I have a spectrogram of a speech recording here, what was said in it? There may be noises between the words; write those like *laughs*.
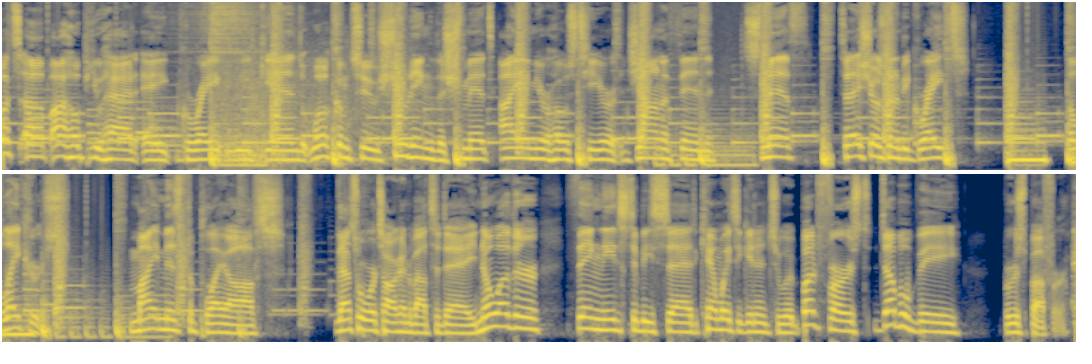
What's up? I hope you had a great weekend. Welcome to Shooting the Schmidt. I am your host here, Jonathan Smith. Today's show is going to be great. The Lakers might miss the playoffs. That's what we're talking about today. No other thing needs to be said. Can't wait to get into it. But first, Double B, Bruce Buffer.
